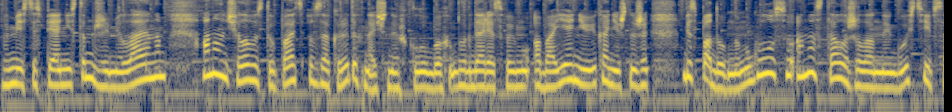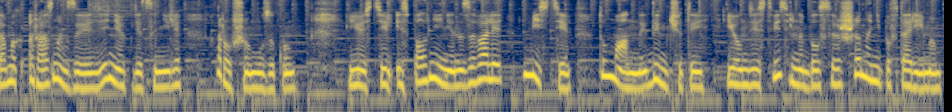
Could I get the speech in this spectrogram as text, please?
Вместе с пианистом Джимми Лайоном она начала выступать в закрытых ночных клубах. Благодаря своему обаянию и, конечно же, бесподобному голосу она стала желанной гостьей в самых разных заведениях, где ценили хорошую музыку. Ее стиль исполнения называли «мисти» – туманный, дымчатый, и он действительно был совершенно неповторимым,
